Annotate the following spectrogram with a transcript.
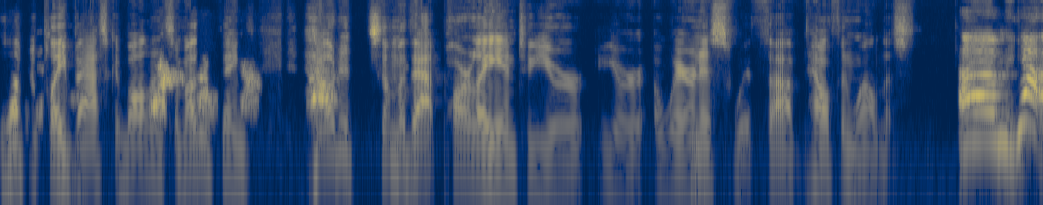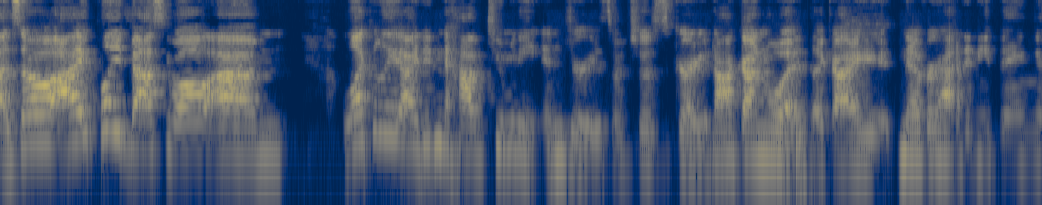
love to play basketball and some other things. How did some of that parlay into your your awareness with uh, health and wellness? Um, yeah, so I played basketball. Um, luckily I didn't have too many injuries, which is great. Knock on wood. Like I never had anything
